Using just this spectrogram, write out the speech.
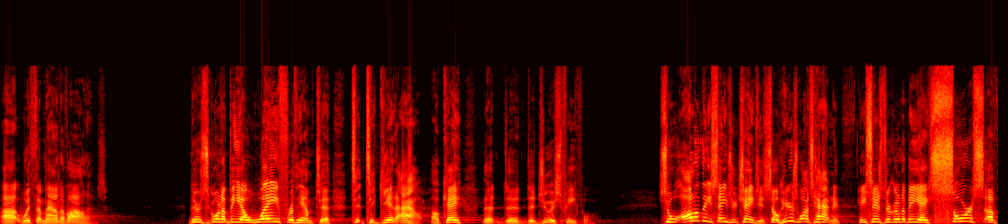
uh, with the Mount of Olives. There's going to be a way for them to, to, to get out, okay? The, the, the Jewish people. So all of these things are changing. So here's what's happening. He says they're going to be a source of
